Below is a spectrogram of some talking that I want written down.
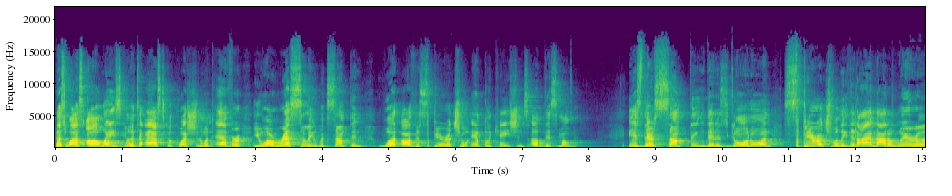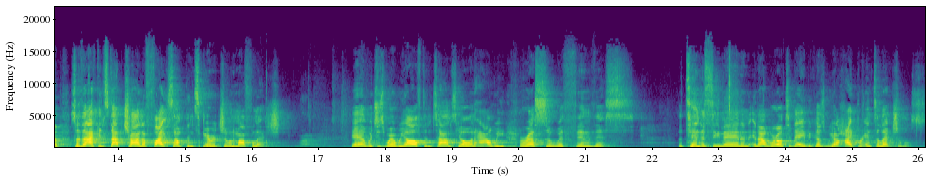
That's why it's always good to ask a question whenever you are wrestling with something what are the spiritual implications of this moment? Is there something that is going on spiritually that I am not aware of so that I can stop trying to fight something spiritual in my flesh? Right. Yeah, which is where we oftentimes go and how we wrestle within this. The tendency, man, in, in our world today, because we are hyper intellectuals,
